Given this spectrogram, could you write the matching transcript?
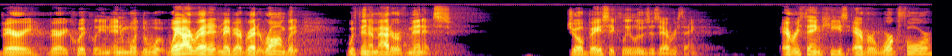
very, very quickly. And, and the way I read it, maybe I've read it wrong, but within a matter of minutes, Job basically loses everything everything he's ever worked for,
